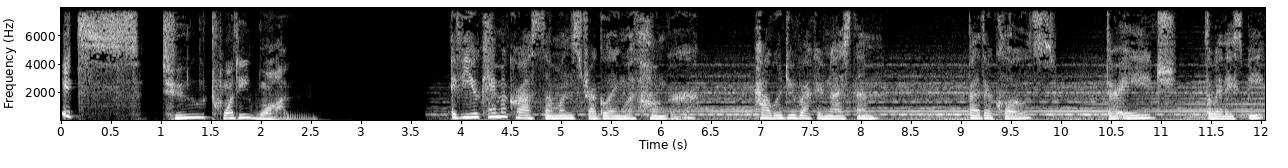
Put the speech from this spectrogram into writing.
It's 221. If you came across someone struggling with hunger, how would you recognize them? By their clothes? Their age? The way they speak?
